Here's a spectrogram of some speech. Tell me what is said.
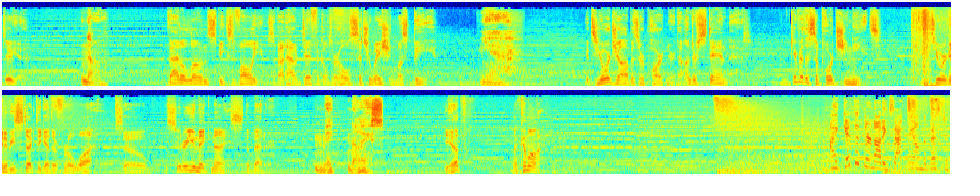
do you? No. That alone speaks volumes about how difficult her whole situation must be. Yeah. It's your job as her partner to understand that and give her the support she needs. You two are going to be stuck together for a while, so the sooner you make nice, the better. Make nice. Yep. Now come on. I get that they're not exactly on the best of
